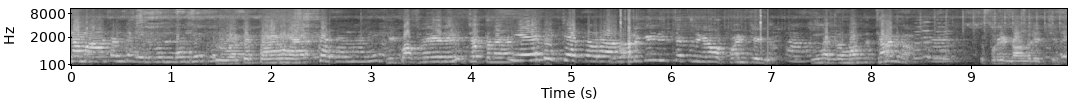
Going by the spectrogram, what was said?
నా మాట అంత విలువ ఉందండి నువ్వంటే ప్రాణమే కదా మరి. నీకోసం ఏది చెప్తానే ఏంటి ఇచ్చేస్తావురా అడిగి చెప్తాను నేను ఒక పని చెయ్యు. అసలు మందు తాగినా ఇప్పుడు రెండు వందలు ఇచ్చింది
